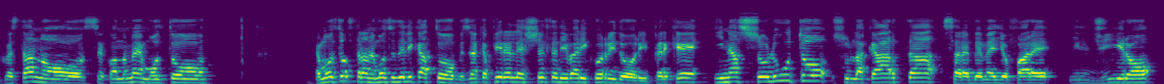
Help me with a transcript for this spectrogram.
quest'anno secondo me è molto, è molto strano, è molto delicato, bisogna capire le scelte dei vari corridori, perché in assoluto sulla carta sarebbe meglio fare il giro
